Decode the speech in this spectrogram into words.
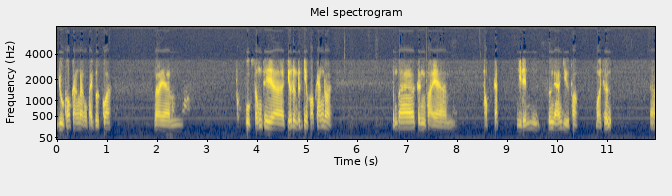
Dù khó khăn nào cũng phải vượt qua. Rồi à, cuộc sống thì à, chứa đựng rất nhiều khó khăn rồi. Chúng ta cần phải à, học cách nghĩ đến phương án dự phòng mọi thứ. Đó,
